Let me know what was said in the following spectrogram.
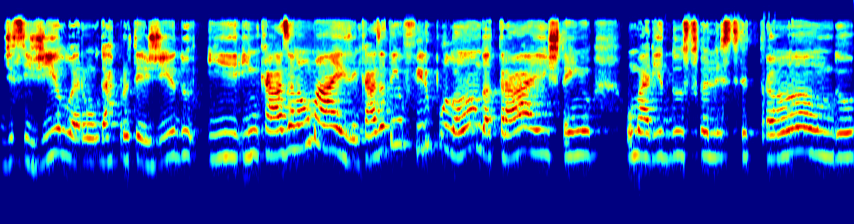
de sigilo, era um lugar protegido, e, em casa não mais. Em casa tem o filho pulando atrás, tem o, o marido solicitando,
